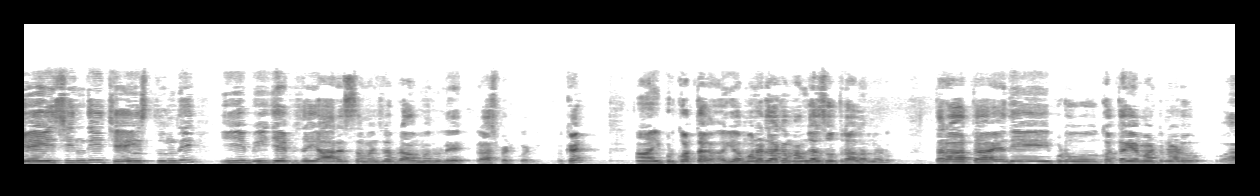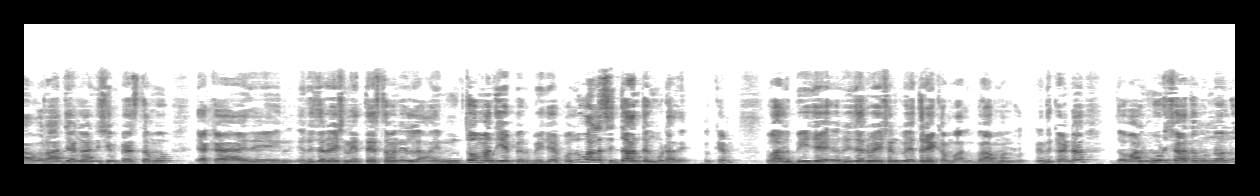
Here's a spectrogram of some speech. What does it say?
చేసింది చేయిస్తుంది ఈ బీజేపీ ఆర్ఎస్ సంబంధించిన బ్రాహ్మణులే. రాసి పెట్టుకోండి ఓకే? ఇప్పుడు కొత్తగా ఇక మొన్నటిదాకా మంగళసూత్రాలు అన్నాడు. తర్వాత ఇది ఇప్పుడు కొత్తగా ఏమంటున్నాడు? రాజ్యాంగాన్ని చింపేస్తాము ఇక ఇది రిజర్వేషన్ ఎత్తేస్తామని ఎంతో మంది చెప్పారు బీజేపీ వాళ్ళు. వాళ్ళ సిద్ధాంతం కూడా అదే ఓకే? వాళ్ళు బీజే రిజర్వేషన్కు వ్యతిరేకం వాళ్ళు బ్రాహ్మణులు. ఎందుకంటే వాళ్ళు మూడు శాతం ఉన్న వాళ్ళు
